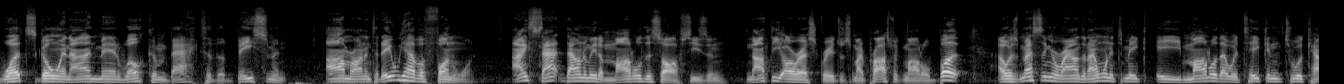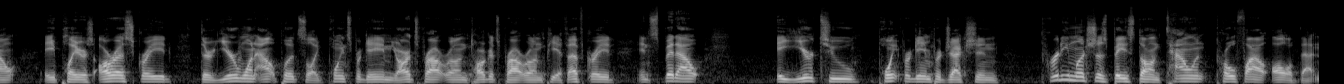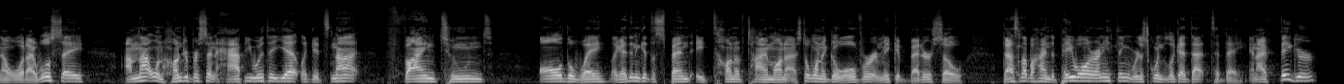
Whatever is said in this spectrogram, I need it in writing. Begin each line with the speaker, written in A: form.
A: What's going on, man? Welcome back to the basement. I'm Ron, and today we have a fun one. I sat down and made a model this offseason, not the RS grades, which is my prospect model, but I was messing around and I wanted to make a model that would take into account a player's RS grade, their year one output, so like points per game, yards per route run, targets per route run, PFF grade, and spit out a year two point per game projection, pretty much just based on talent, profile, all of that. Now, what I will say, I'm not 100% happy with it yet. Like, it's not fine tuned all the way. Like, I didn't get to spend a ton of time on it. I still want to go over and make it better. So, that's not behind the paywall or anything. We're just going to look at that today. And I figure,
